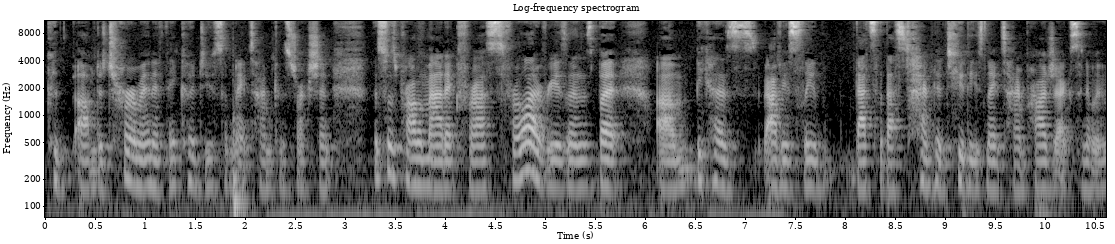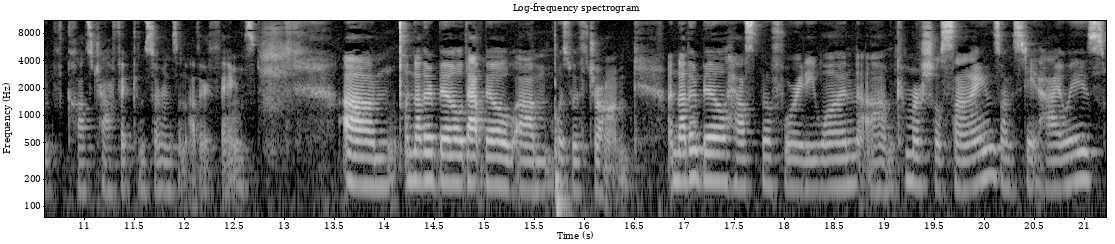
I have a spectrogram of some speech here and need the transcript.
could um, determine if they could do some nighttime construction. This was problematic for us for a lot of reasons, but um, because obviously that's the best time to do these nighttime projects and it would cause traffic concerns and other things. Um, another bill, that bill um, was withdrawn. Another bill, House Bill 481, um, commercial signs on state highways.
